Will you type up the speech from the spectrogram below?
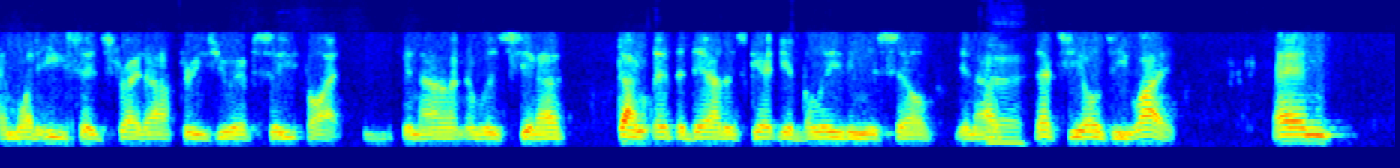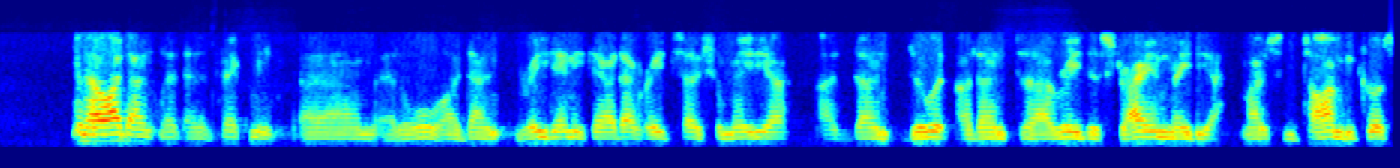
and what he said straight after his UFC fight. You know, and it was you know, don't let the doubters get you. Believe in yourself. You know, Yeah. that's the Aussie way. And you know, I don't let that affect me um, at all. I don't read anything. I don't read social media. I don't do it. I don't uh, read Australian media most of the time because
